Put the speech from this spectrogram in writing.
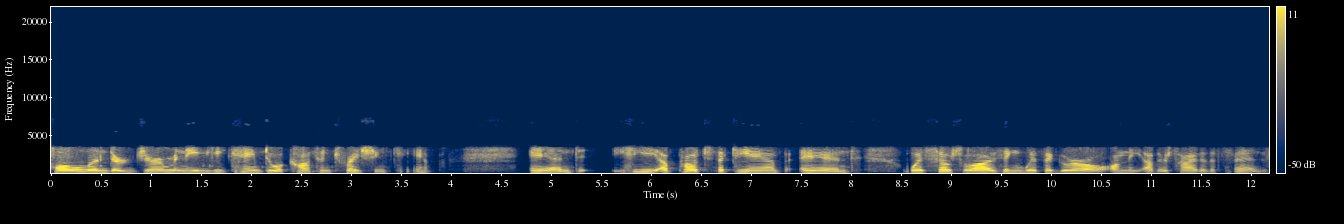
Poland or Germany, he came to a concentration camp, and he approached the camp and was socializing with a girl on the other side of the fence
